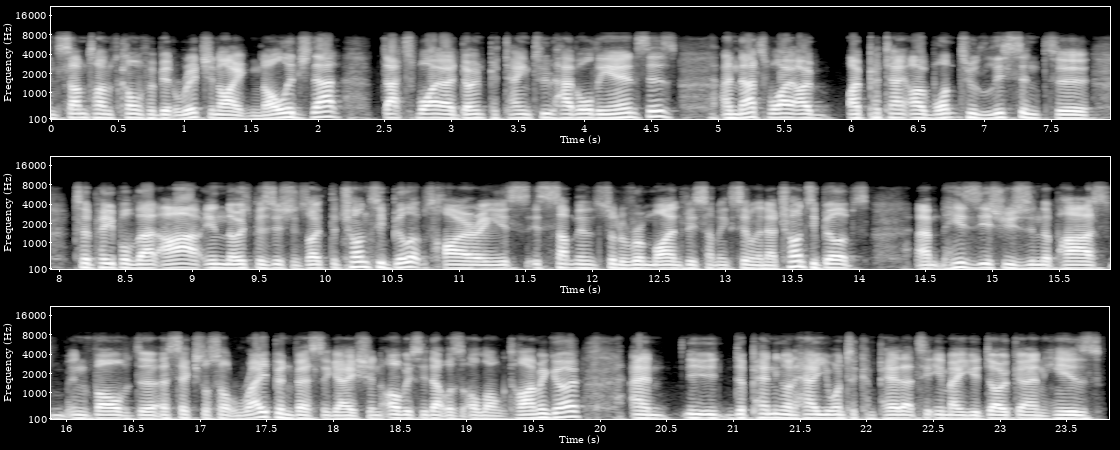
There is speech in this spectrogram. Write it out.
can sometimes come off a bit rich, and I acknowledge that. That's why I don't pertain to have all the answers, and that's why I I pertain I want to listen to to people that are in those positions. Like the Chauncey Billups hiring is is something that sort of reminds me something similar. Now Chauncey Billups, um, his issues in the past involved a, a sexual assault rape investigation. Obviously, that was a long time ago, and depending on how you want to compare that to Ime Udoka and his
